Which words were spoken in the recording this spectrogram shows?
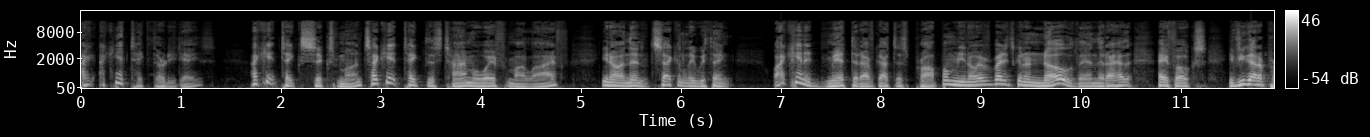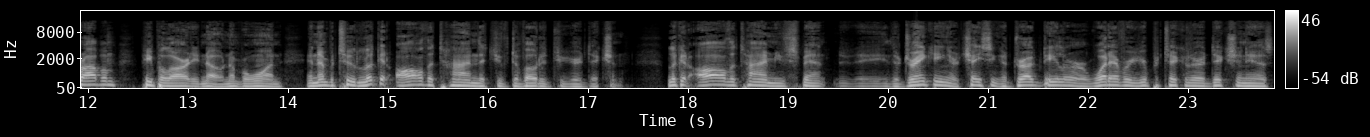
I, I can't take 30 days. I can't take six months. I can't take this time away from my life. You know, and then secondly, we think, well, I can't admit that I've got this problem. You know, everybody's going to know then that I have. Hey, folks, if you got a problem, people already know. Number one, and number two, look at all the time that you've devoted to your addiction Look at all the time you've spent either drinking or chasing a drug dealer or whatever your particular addiction is,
